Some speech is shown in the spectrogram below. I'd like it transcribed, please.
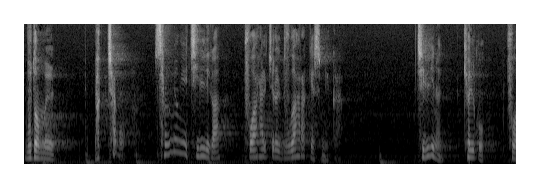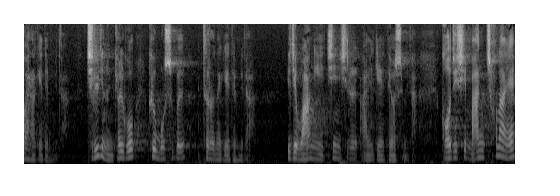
무덤을 박차고 생명의 진리가 부활할 줄을 누가 알았겠습니까? 진리는 결국 부활하게 됩니다. 진리는 결국 그 모습을 드러내게 됩니다. 이제 왕이 진실을 알게 되었습니다. 거짓이 만천하에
